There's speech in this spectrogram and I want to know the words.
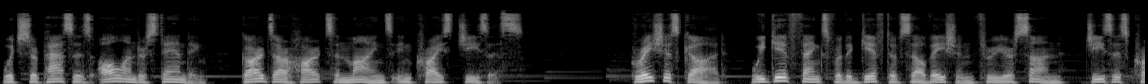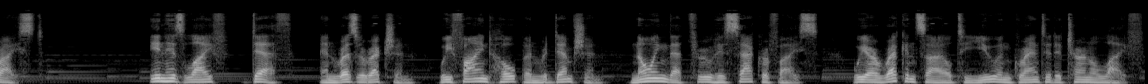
which surpasses all understanding, guards our hearts and minds in Christ Jesus. Gracious God, we give thanks for the gift of salvation through your Son, Jesus Christ. In his life, death, and resurrection, we find hope and redemption, knowing that through his sacrifice, we are reconciled to you and granted eternal life.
